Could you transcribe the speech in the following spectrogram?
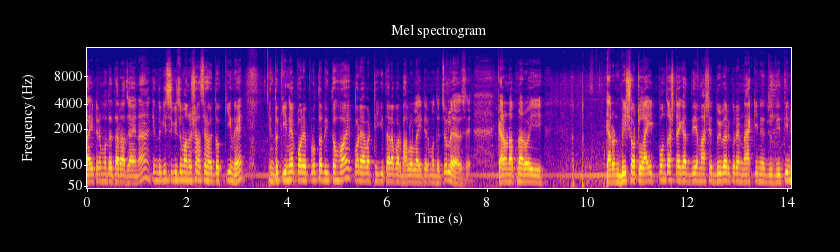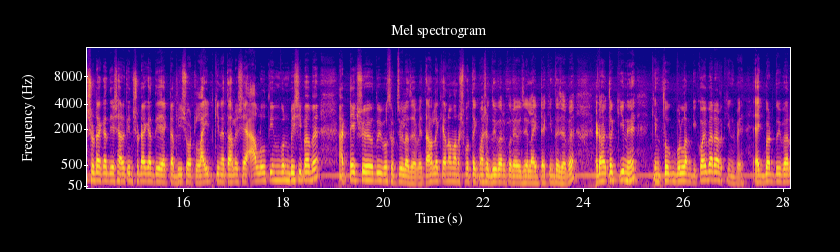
লাইটের মধ্যে তারা যায় না। কিন্তু কিছু কিছু মানুষ আছে হয়তো কিনে, কিন্তু কিনে পরে প্রতারিত হয়, পরে আবার ঠিকই তারা আবার ভালো লাইটের মধ্যে চলে আসে। কারণ আপনার ওই কারণ বিশট লাইট পঞ্চাশ টাকা দিয়ে মাসে দুইবার করে না কিনে যদি তিনশো টাকা দিয়ে, সাড়ে তিনশো টাকা দিয়ে একটা বিশট লাইট কিনে, তাহলে সে আলো তিন গুণ বেশি পাবে আর টেকসইও দুই বছর চলে যাবে। তাহলে কেন মানুষ প্রত্যেক মাসে দুইবার করে ওই যে লাইটটা কিনতে যাবে? এটা হয়তো কিনে, কিন্তু বললাম কি, কয়বার আর কিনবে? একবার, দুইবার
